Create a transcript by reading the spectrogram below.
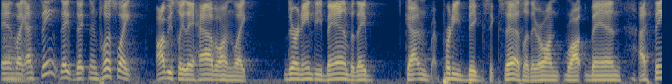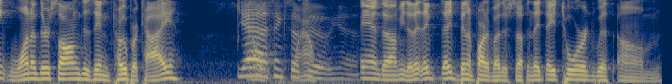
and like uh. I think they, they and plus like obviously they have on like they're an indie band, but they've gotten pretty big success. Like they were on Rock Band. I think one of their songs is in Cobra Kai, Yeah, Oh, I think so wow. too. Yeah. and um, you know they, they they've been a part of other stuff, and they they toured with um.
